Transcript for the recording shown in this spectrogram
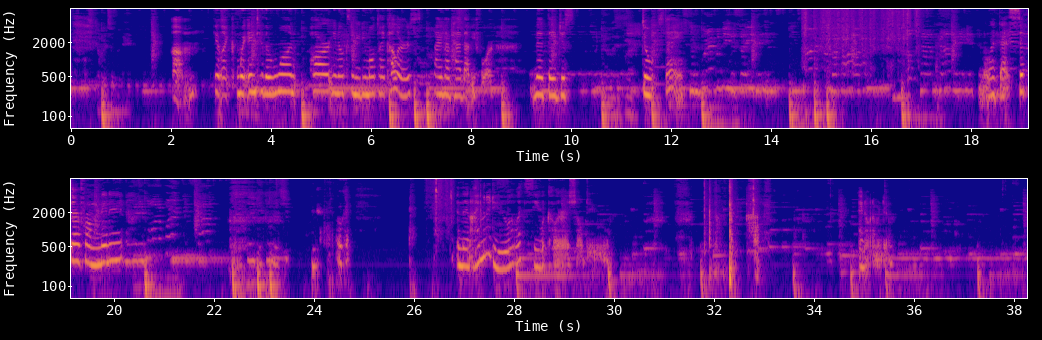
um it like went into the one part, you know, because when you do multicolors, I have had that before, that they just don't stay. Let that sit there for a minute. Okay. And then I'm gonna do, let's see what color I shall do. I know what I'm gonna do.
